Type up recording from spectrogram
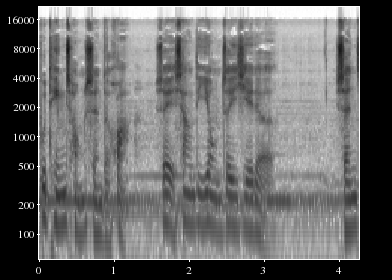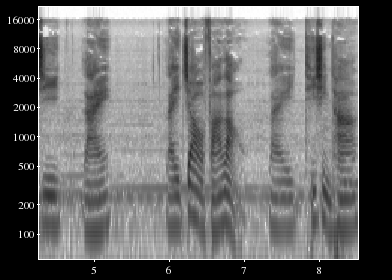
不听从神的话，所以上帝用这一些的神机来来叫法老来提醒他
